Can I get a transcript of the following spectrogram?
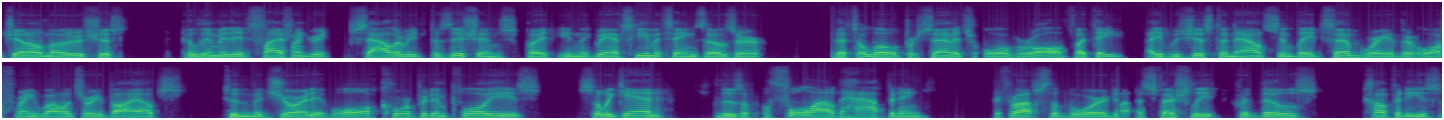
General Motors just eliminated 500 salaried positions, but in the grand scheme of things, those are that's a low percentage overall, but they it was just announced in late February they're offering voluntary buyouts to the majority of all corporate employees. So again, there's a, a fallout happening across the board, especially for those companies,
